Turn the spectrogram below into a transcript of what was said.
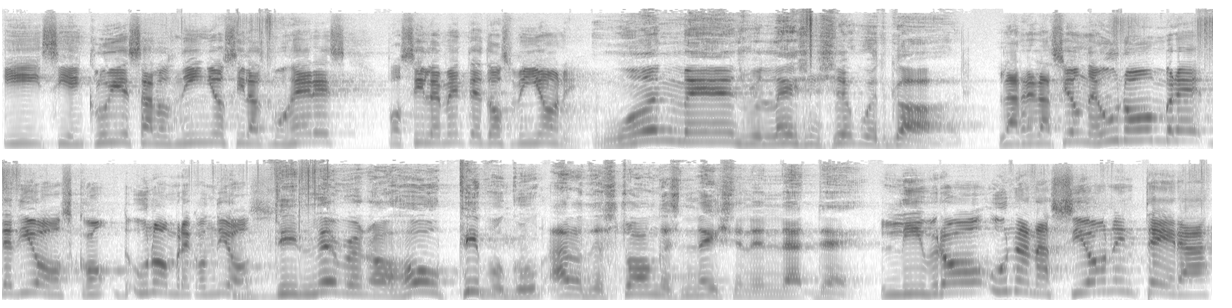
Y si incluyes a los niños y las mujeres, posiblemente dos millones. One man's relationship with God La relación de un hombre de Dios, con, un hombre con Dios, delivered a whole people group out of the strongest nation in that day. libró una nación entera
